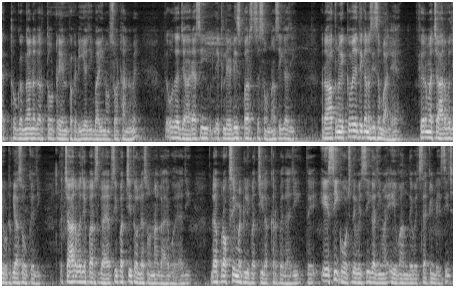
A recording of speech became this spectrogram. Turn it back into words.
ਇੱਥੋਂ ਗੰਗਾਨਗਰ ਤੋਂ ਟ੍ਰੇਨ ਪਕੜੀ ਹੈ ਜੀ 22998 ਤੇ ਉਹਦਾ ਜਾ ਰਿਹਾ ਸੀ, ਇੱਕ ਲੇਡੀਜ਼ ਪਰਸ 'ਚ ਸੋਨਾ ਸੀਗਾ ਜੀ। ਰਾਤ ਨੂੰ 1 ਵਜੇ ਤੱਕ ਅਸੀਂ ਸੰਭਾਲਿਆ ਫਿਰ ਮੈਂ 4 ਵਜੇ ਉੱਠ ਗਿਆ ਸੋ ਕੇ ਜੀ। ਤੇ 4 ਵਜੇ ਪਰਸ ਗਾਇਬ ਸੀ 25 ਤੋਲੇ ਸੋਨਾ ਗਾਇਬ ਹੋਇਆ ਜੀ। ਜਿਹੜਾ ਅਪਰੋਕਸੀਮੇਟਲੀ 25 ਲੱਖ ਰੁਪਏ ਦਾ ਜੀ। ਤੇ ਏਸੀ ਕੋਚ ਦੇ ਵਿੱਚ ਸੀਗਾ ਜੀ ਮੈਂ A1 ਦੇ ਵਿੱਚ ਸੈਕਿੰਡ ਏਸੀ 'ਚ।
